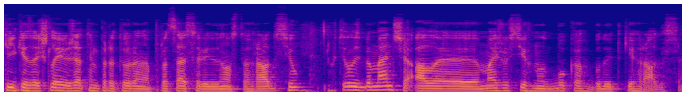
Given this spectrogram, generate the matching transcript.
Тільки зайшли і вже температура на процесорі 90 градусів. Хотілося б менше, але майже у всіх ноутбуках будуть такі градуси.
